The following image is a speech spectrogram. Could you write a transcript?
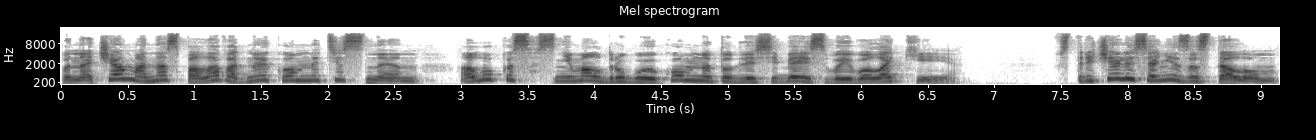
По ночам она спала в одной комнате с Нэн, а Лукас снимал другую комнату для себя и своего лакея. Встречались они за столом,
